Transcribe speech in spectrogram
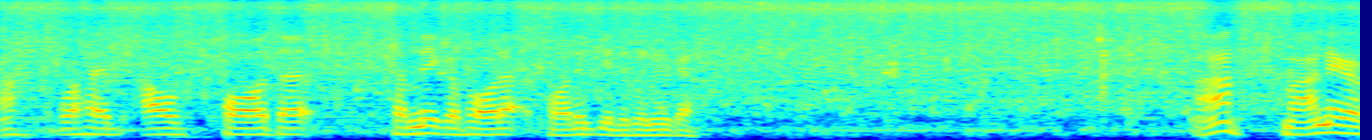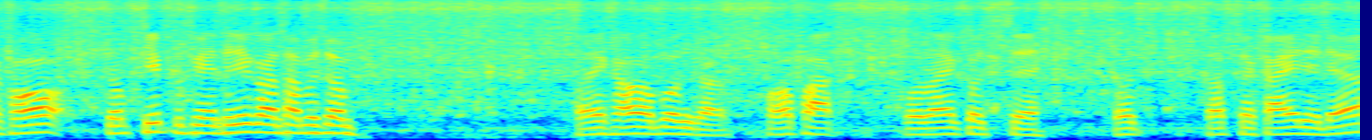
อะบาไทยเอาพอแต่ทำนี่ก็พอละพอได้กินทำนี่กันอะหมาเนี่ยก็ขอจบคลิปเพียงเท่านี้ก่อนท่านผู้ชมใครเข้ามาเบิ่งก็ขอฝากกดไลค์กดแชร์กดซับสไครต์เด้อ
